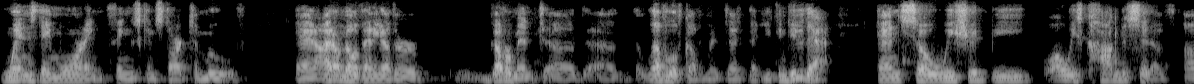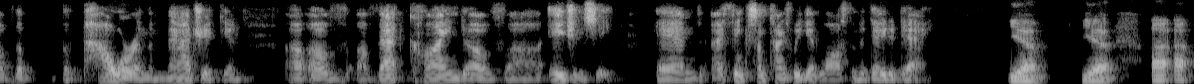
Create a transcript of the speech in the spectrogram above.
Wednesday morning things can start to move. And I don't know of any other government uh, uh level of government that, that you can do that. And so we should be always cognizant of of the the power and the magic and of of that kind of uh, agency. And I think sometimes we get lost in the day to day. Yeah, yeah. Uh, uh,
